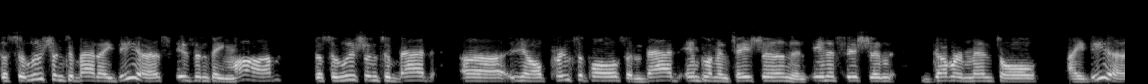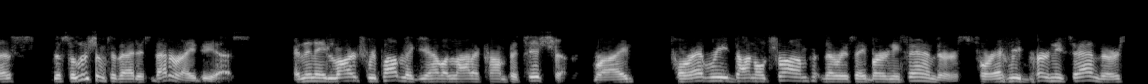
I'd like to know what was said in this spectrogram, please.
the solution to bad ideas isn't a mob. The solution to bad, uh, you know, principles and bad implementation and inefficient governmental ideas, the solution to that is better ideas. And in a large republic, you have a lot of competition, right? For every Donald Trump, there is a Bernie Sanders. For every Bernie Sanders,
